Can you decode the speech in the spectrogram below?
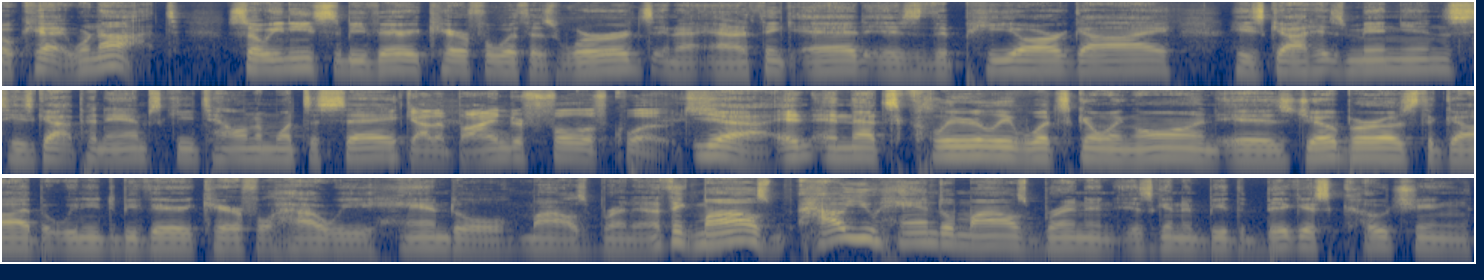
okay. We're not. So he needs to be very careful with his words. And I, and I think Ed is the PR guy. He's got his minions. He's got Panamsky telling him what to say. Got a binder full of quotes. Yeah, and, and that's clearly what's going on is Joe Burrow's the guy, but we need to be very careful how we handle Myles Brennan. I think Myles how you handle Myles Brennan is going to be the biggest coaching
